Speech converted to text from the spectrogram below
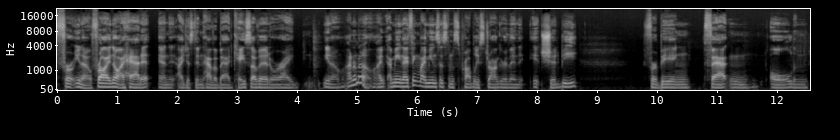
For you know, for all I know, I had it, and I just didn't have a bad case of it, or I, you know, I don't know. I, I mean, I think my immune system's probably stronger than it should be for being fat and old and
